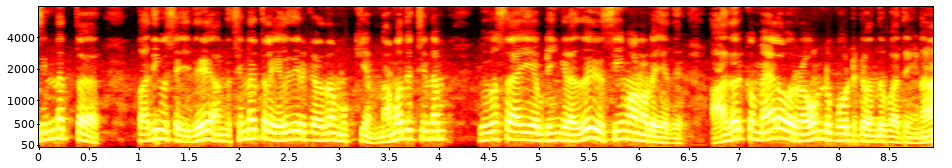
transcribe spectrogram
சின்னத்தை பதிவு செய்து அந்த சின்னத்தில் எழுதியிருக்கிறது தான் முக்கியம். நமது சின்னம் விவசாயி அப்படிங்கிறது சீமானுடையது. அதற்கு மேலே ஒரு ரவுண்டு போட்டுட்டு வந்து பார்த்திங்கன்னா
